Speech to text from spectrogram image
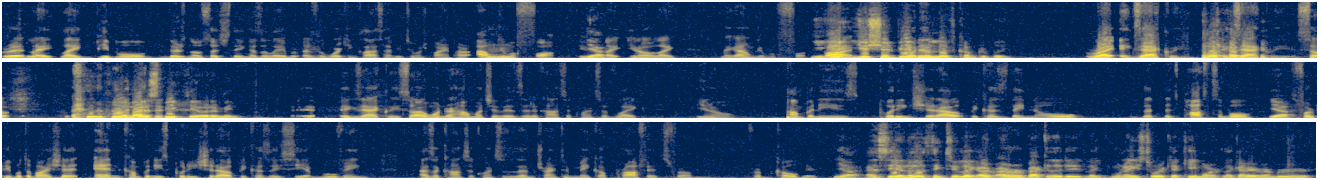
Right, like like people, there's no such thing as a labor as the working class having too much buying power. I don't give Mhm. a fuck. Dude. Yeah. like you know, like like I don't give a fuck. You, you, you should be able to live comfortably. right, exactly, exactly. So who, who am I to speak? You know what I mean? Exactly. So I wonder how much of it is it a consequence of like, you know, companies putting shit out because they know that it's possible Yeah. for people to buy shit, and companies putting shit out because they see it moving as a consequence of them trying to make up profits from from COVID. Yeah, and see another thing too. Like I, I remember back in the day, like when I used to work at Kmart. Like I remember,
